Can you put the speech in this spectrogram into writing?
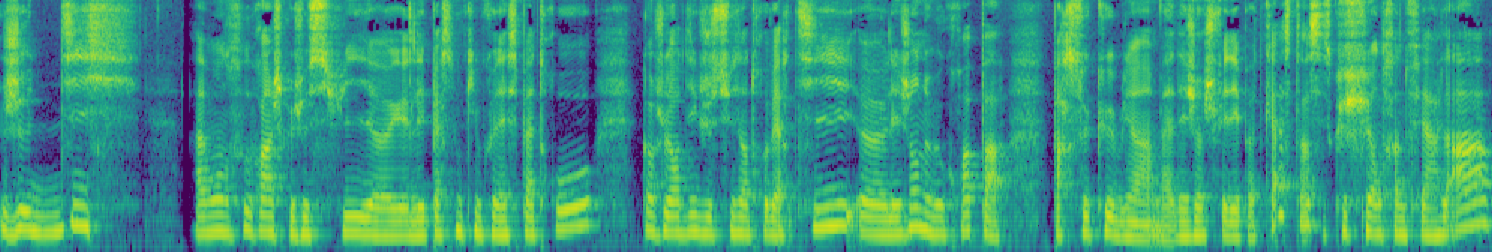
je dis à mon entourage que je suis euh, les personnes qui me connaissent pas trop, quand je leur dis que je suis introvertie, euh, les gens ne me croient pas parce que bien bah, déjà je fais des podcasts, hein, c'est ce que je suis en train de faire là.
